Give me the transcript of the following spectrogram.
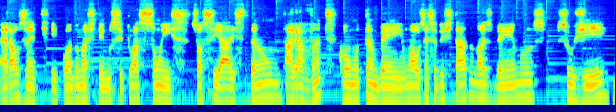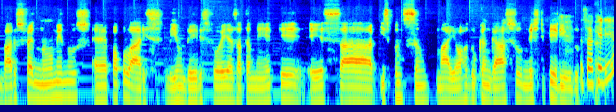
era ausente. E quando nós temos situações sociais tão agravantes, como também uma ausência do Estado, nós vemos surgir vários fenômenos é, populares. E um deles foi exatamente essa expansão maior do cangaço neste período. Eu só queria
